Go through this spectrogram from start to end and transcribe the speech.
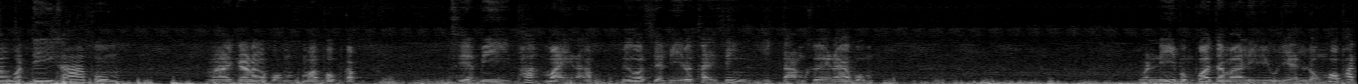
สวัสดีครับผมมาอีกแล้วครับผมมาพบกับเสียบีพระใหม่นะครับ หรือว่าเสียบีรถไถซิ่งอีกตามเคยนะครับผม วันนี้ผมก็จะมารีวิวเหรียญหลวงพ่อพัด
